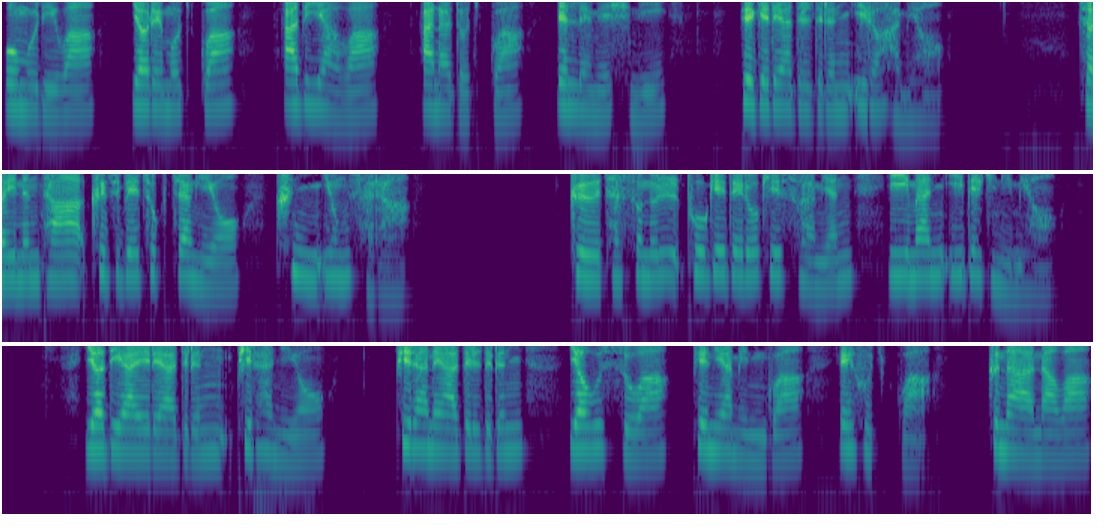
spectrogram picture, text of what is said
오므리와 여레못과 아비야와 아나돗과 엘레메시니 베겔의 아들들은 이러하며 저희는 다 그 집의 족장이요 큰 용사라. 그 자손을 보게대로 계수하면 2만 200인이며 여디아엘의 아들은 비란이요 비란의 아들들은 여우스와 베냐민과 에훗과 그나아나와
